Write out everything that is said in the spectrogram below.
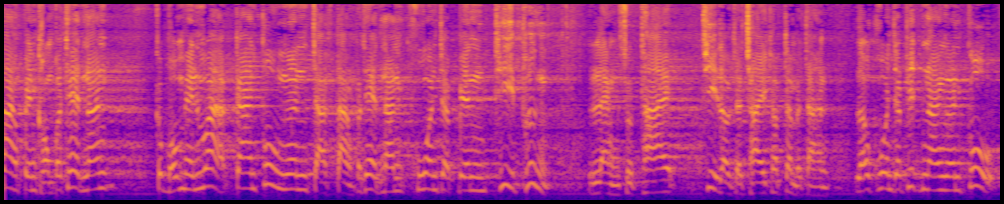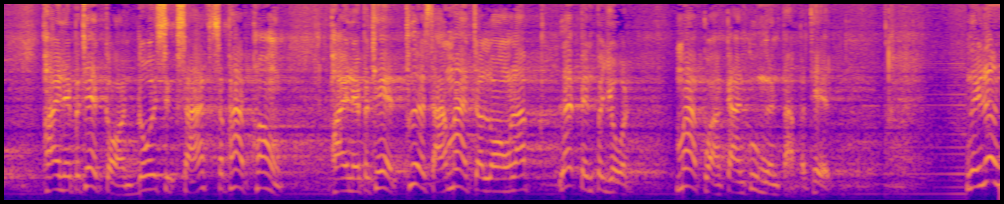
สร้างเป็นของประเทศนั้น ก็ผมเห็นว่าการกู้เงินจากต่างประเทศนั้น ควรจะเป็นที่พึ่งแหล่งสุดท้ายที่เราจะใช้ครับท่านประธาน เราควรจะพิจารณาเงินกู้ภายในประเทศก่อน โดยศึกษาสภาพคล่องภายในประเทศเพื่อสามารถจะรองรับและเป็นประโยชน์มากกว่าการกู้เงินต่างประเทศ ในเรื่อง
